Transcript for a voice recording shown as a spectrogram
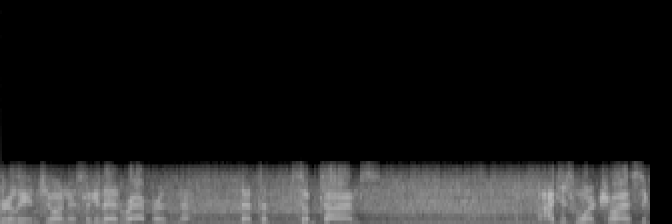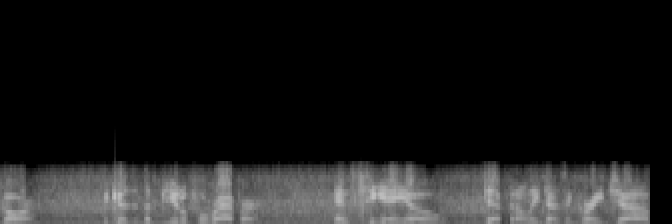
Really enjoying this. Look at that wrapper. That's a sometimes I just want to try a cigar because of the beautiful wrapper. And CAO definitely does a great job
